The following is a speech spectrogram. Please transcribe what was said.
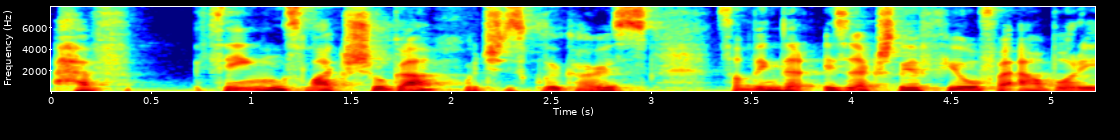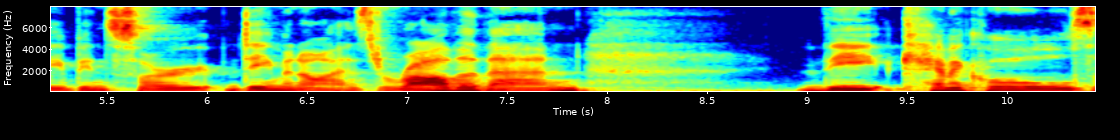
have things like sugar which is glucose something that is actually a fuel for our body been so demonized rather than the chemicals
